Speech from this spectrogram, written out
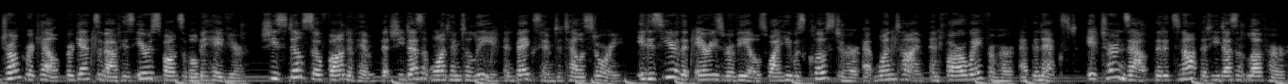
Drunk Raquel forgets about his irresponsible behavior. She's still so fond of him that she doesn't want him to leave and begs him to tell a story. It is here that Ares reveals why he was close to her at one time and far away from her at the next. It turns out that it's not that he doesn't love her,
